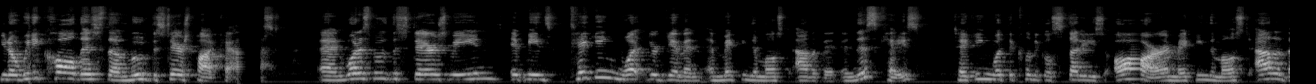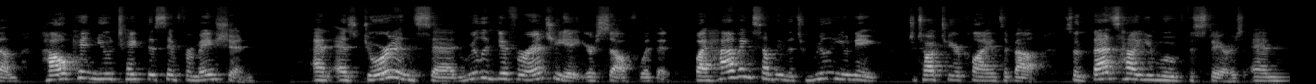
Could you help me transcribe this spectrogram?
you know, we call this the Move the Stairs podcast and what does move the stairs mean? It means taking what you're given and making the most out of it. In this case, taking what the clinical studies are and making the most out of them. How can you take this information and, as Jordan said, really differentiate yourself with it by having something that's really unique to talk to your clients about? So that's how you move the stairs. And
